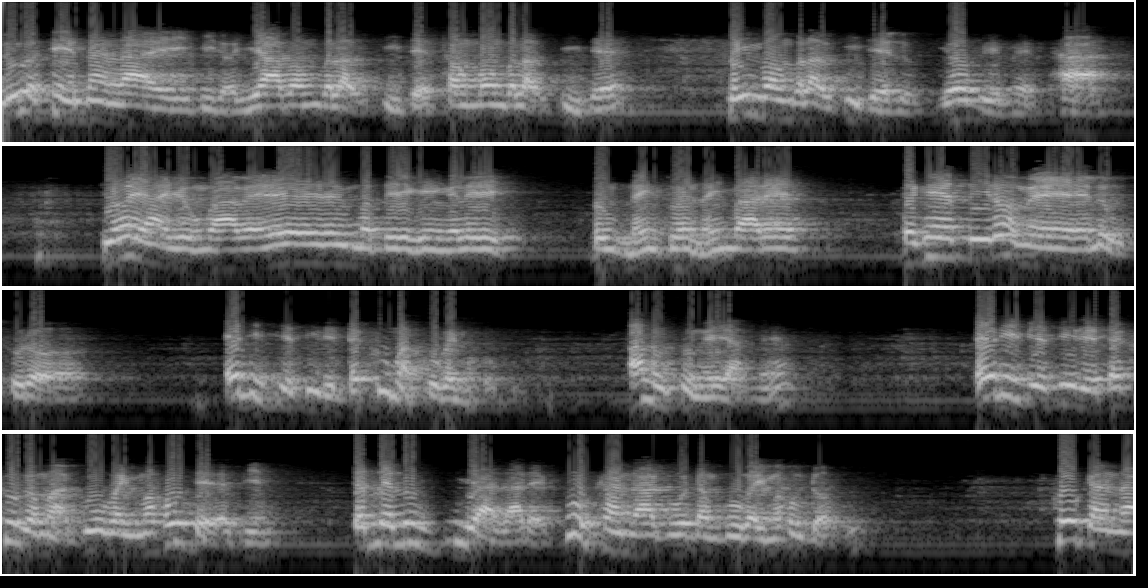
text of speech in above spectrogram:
လူအဆင့်တန်းလိုက်ပြီးတော့ရာပေါင်းဘယ်လောက်ရှိတယ်ထောင်ပေါင်းဘယ်လောက်ရှိတယ်သိန်းပေါင်းဘယ်လောက်ရှိတယ်လို့ပြောပေမဲ့ဒါပြောရယုံပါပဲမသေးခင်ကလေးသုံးနိုင်ဆွဲနိုင်ပါတယ်တကယ်သိတော့မယ်လို့ဆိုတော့အဲ့ဒီပစ္စည်းတွေတခုမှကိုယ်ပဲမဟုတ်ဘူးအလုံးစုံနေရမယ် အဲ့ဒီပစ္စည်းတွေတခုကမှကိုယ်ပိုင်မဟုတ်တဲ့အပြင်တစ်သက်လုံးကြည့်ရလာတဲ့ကိုယ်ခန္ဓာကိုယ်တောင်ကိုယ်ပိုင်မဟုတ်တော့ဘူးကိုယ်ခန္ဓာ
